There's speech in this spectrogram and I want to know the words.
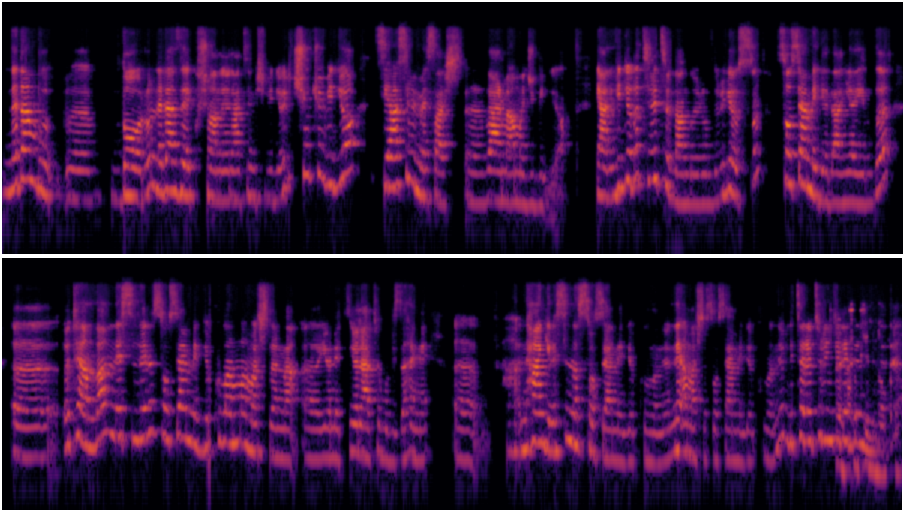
neden bu e, doğru, neden Z kuşağına yöneltilmiş videoydu? Çünkü video siyasi bir mesaj e, verme amacı güdüyor. Yani videoda Twitter'dan duyuruldu biliyorsun. Sosyal medyadan yayıldı. Ee, öte yandan nesillerin sosyal medya kullanma amaçlarına e, yönet, yöneltiyor bu bize. Hani e, hangi nesil nasıl sosyal medya kullanıyor, ne amaçla sosyal medya kullanıyor. Literatür incelediğimizde evet, de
